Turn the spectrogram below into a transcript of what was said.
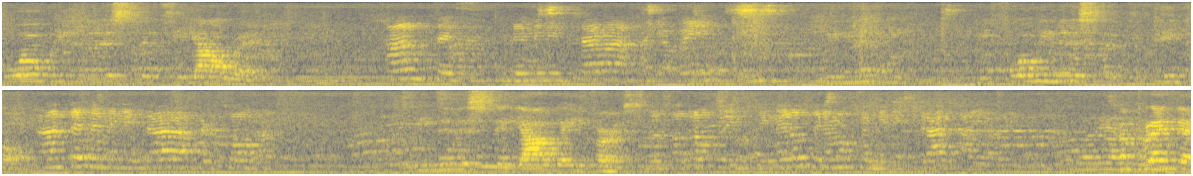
before we minister to Yahweh, Antes de ministrar a Yahvé, we before we minister to people, antes de ministrar a personas, we minister Yahweh first. nosotros primero tenemos que ministrar a Yahvé. Comprende?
